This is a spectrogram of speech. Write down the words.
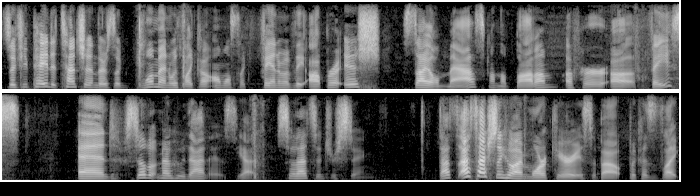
So if you paid attention, there's a woman with like a almost like Phantom of the Opera ish style mask on the bottom of her uh, face, and still don't know who that is yet. So that's interesting. That's that's actually who I'm more curious about because like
